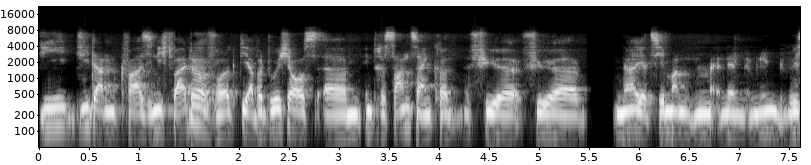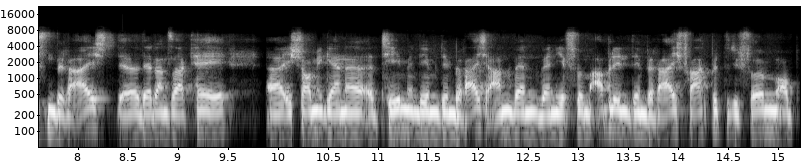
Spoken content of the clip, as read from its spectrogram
die, die dann quasi nicht weiterverfolgt, die aber durchaus ähm, interessant sein könnten für, für na, jetzt jemanden in, in, in einem gewissen Bereich, der, der dann sagt, hey, äh, ich schaue mir gerne äh, Themen in dem, dem Bereich an. Wenn, wenn ihr Firmen ablehnt dem Bereich, fragt bitte die Firmen, ob,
